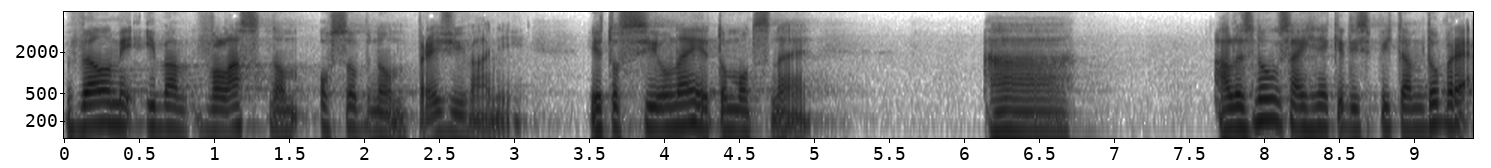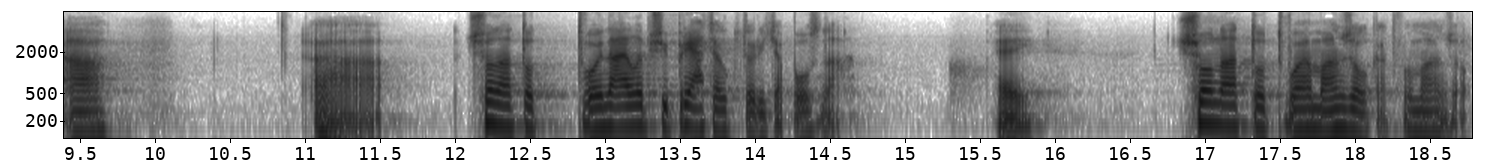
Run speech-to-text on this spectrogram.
veľmi iba vlastnom osobnom prežívaní. Je to silné, je to mocné. A, ale znovu sa ich niekedy spýtam, dobre, a, a čo na to tvoj najlepší priateľ, ktorý ťa pozná? Hej. Čo na to tvoja manželka, tvoj manžel?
